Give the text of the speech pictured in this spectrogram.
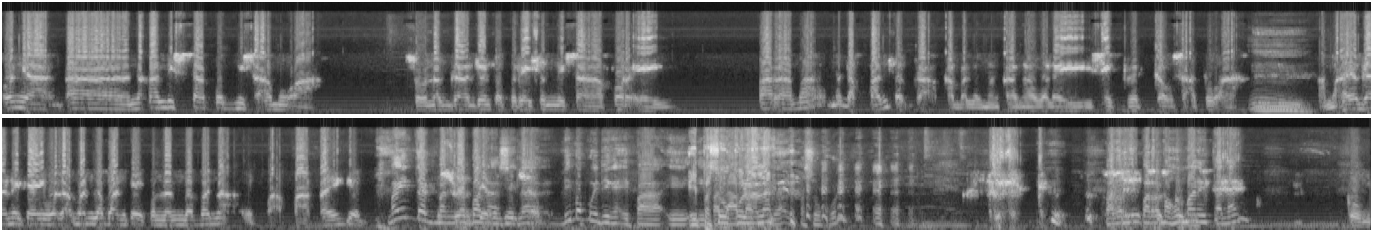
unya, ah, nakalista po ni sa AMUA. So, nag-joint operation ni sa 4A para ma madakpan sa ka kabalo man ka nga walay secret kaw sa ato ah. Mm. Ah, maayo gani kay wala man laban kay kung lang laban na eh, papatay gyud. May dagman laban na sila. Di ba pwede nga ipa, i, Ipasukol ipalaban na lang. sila, Ipasukol? para, para mahuman yung tanan. Kung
